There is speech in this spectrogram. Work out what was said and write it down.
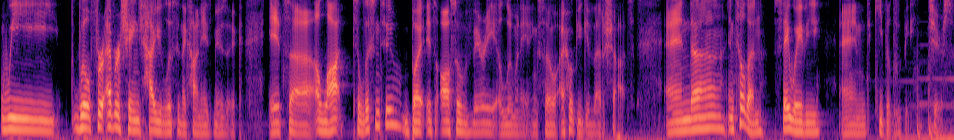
we will forever change how you listen to Kanye's music. It's uh, a lot to listen to, but it's also very illuminating. So I hope you give that a shot. And uh, until then, stay wavy and keep it loopy. Cheers.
